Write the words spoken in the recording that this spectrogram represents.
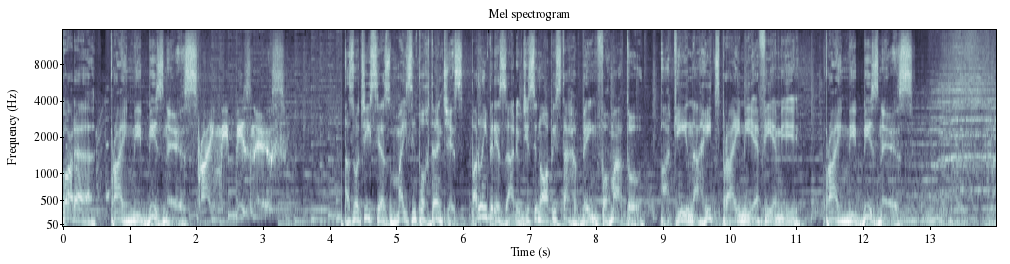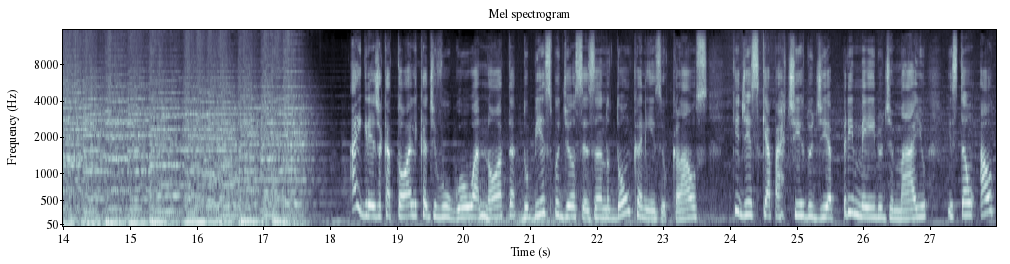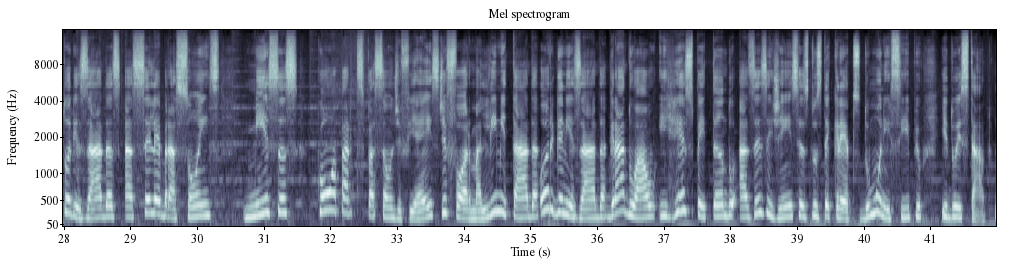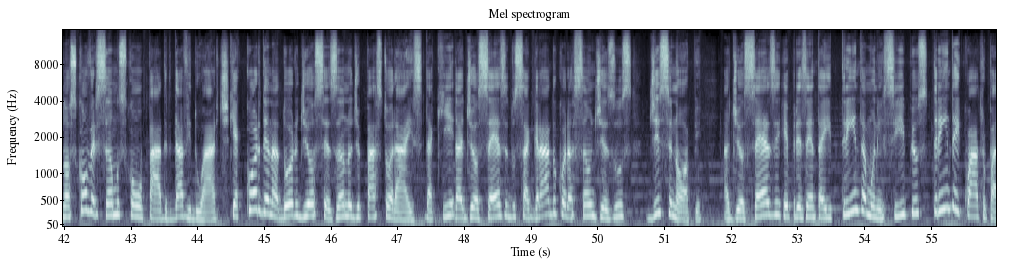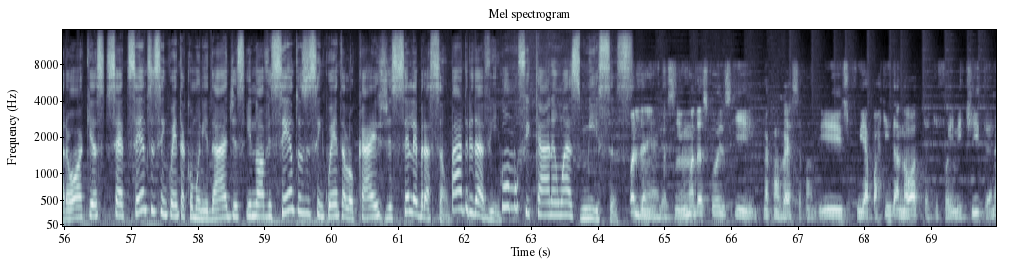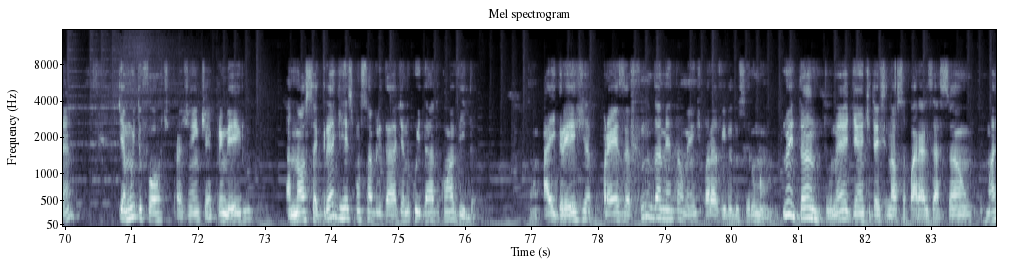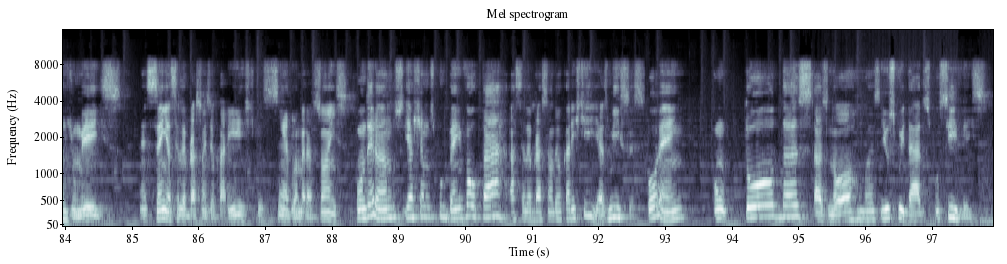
agora Prime Business. Prime Business. As notícias mais importantes para o empresário de Sinop estar bem informado. Aqui na Hits Prime FM. Prime Business. A Igreja Católica divulgou a nota do bispo diocesano Dom Canísio Klaus que diz que a partir do dia 1 de maio estão autorizadas as celebrações, missas com a participação de fiéis de forma limitada, organizada, gradual e respeitando as exigências dos decretos do município e do estado. Nós conversamos com o padre Davi Duarte, que é coordenador diocesano de pastorais daqui da Diocese do Sagrado Coração de Jesus de Sinop. A diocese representa aí 30 municípios, 34 paróquias, 750 comunidades e 950 locais de celebração. Padre Davi, como ficaram as missas? Olha, Daniela, assim, uma das coisas que na conversa com o bispo e a partir da nota que foi emitida, né, que é muito forte para a gente é, primeiro, a nossa grande responsabilidade é no cuidado com a vida. Então, a igreja preza fundamentalmente para a vida do ser humano. No entanto, né, diante dessa nossa paralisação por mais de um mês, né, sem as celebrações eucarísticas, sem aglomerações, ponderamos e achamos por bem voltar à celebração da Eucaristia, às missas. Porém, com todas as normas e os cuidados possíveis.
